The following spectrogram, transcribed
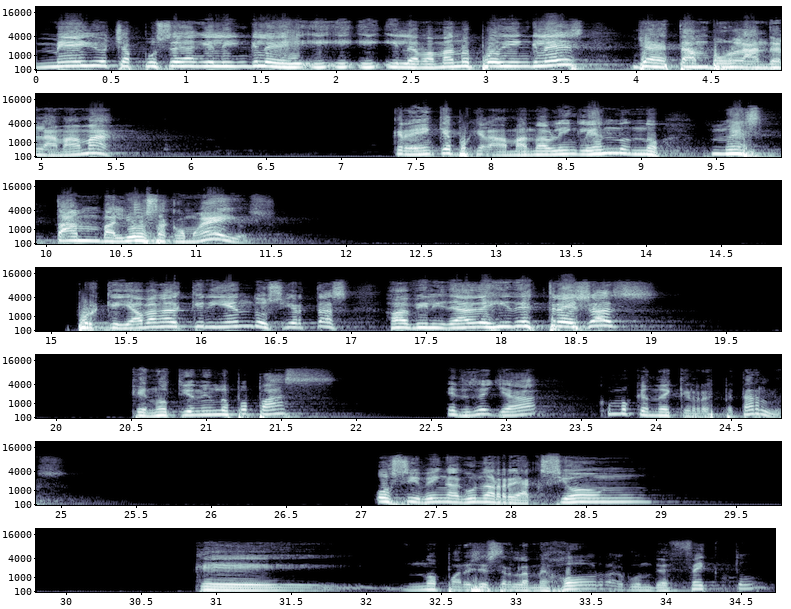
Medio chapucean el inglés y, la mamá no puede inglés, ya están burlando de la mamá creen que porque la mamá no habla inglés no, no, es tan valiosa como ellos. porque ya van adquiriendo ciertas habilidades y destrezas que no tienen los papás. Entonces ya como que no hay que respetarlos. O si ven alguna reacción que no parece ser la mejor, algún defecto,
